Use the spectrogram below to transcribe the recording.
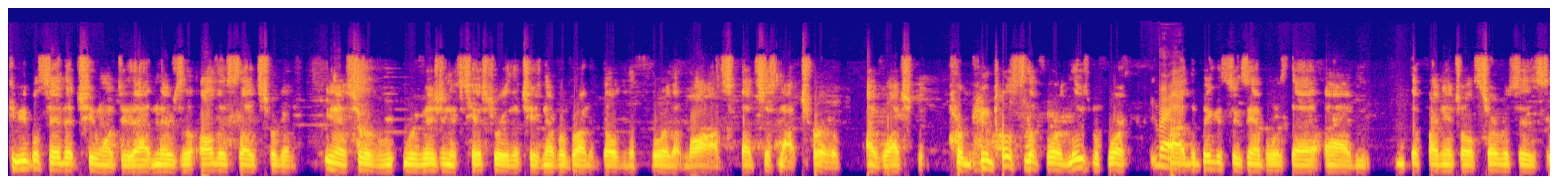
People say that she won't do that, and there's all this like sort of you know sort of revisionist history that she's never brought a bill to the floor that lost. That's just not true. I've watched her bring bills to the floor and lose before. Right. Uh, the biggest example was the um, the financial services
